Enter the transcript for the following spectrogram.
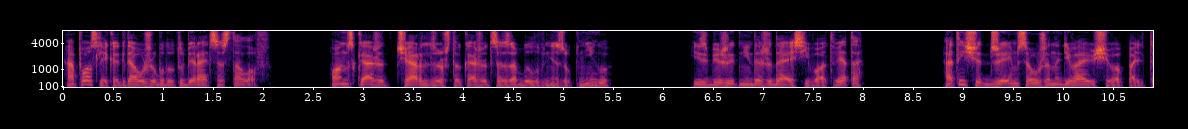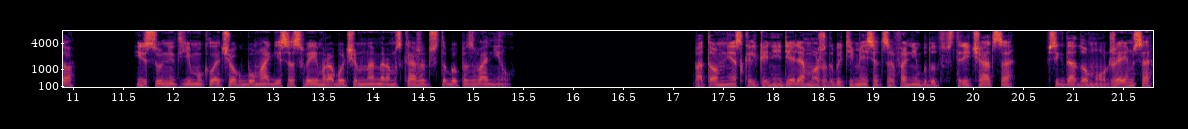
А после, когда уже будут убирать со столов, он скажет Чарльзу, что, кажется, забыл внизу книгу, и сбежит, не дожидаясь его ответа, отыщет Джеймса, уже надевающего пальто, и сунет ему клочок бумаги со своим рабочим номером, скажет, чтобы позвонил. Потом несколько недель, а может быть и месяцев они будут встречаться всегда дома у Джеймса,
